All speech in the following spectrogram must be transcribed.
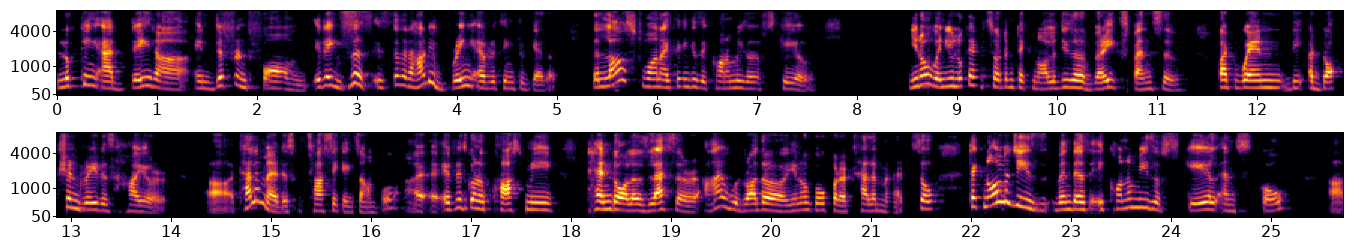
looking at data in different forms. It exists. It's just that how do you bring everything together? The last one I think is economies of scale. You know, when you look at certain technologies are very expensive, but when the adoption rate is higher, uh, telemed is a classic example. I, if it's going to cost me ten dollars lesser, I would rather you know go for a telemed. So technologies, when there's economies of scale and scope, uh,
